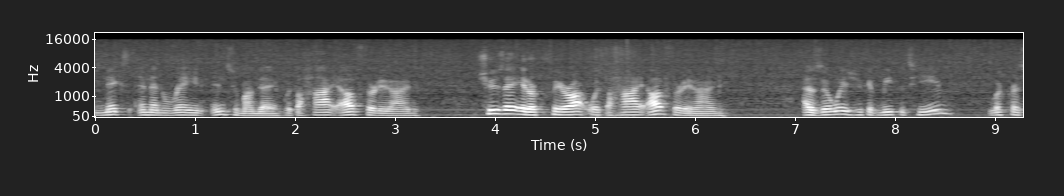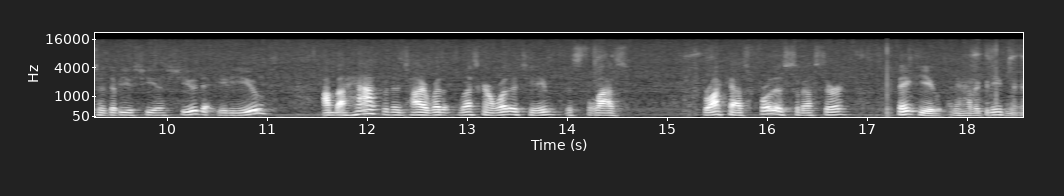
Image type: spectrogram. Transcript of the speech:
a mix and then rain into Monday with a high of 39. Tuesday, it'll clear out with a high of 39. As always, you can meet the team. Look for us at wcsu.edu. On behalf of the entire weather, WestConn weather team, this is the last broadcast for this semester. Thank you and have a good evening.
